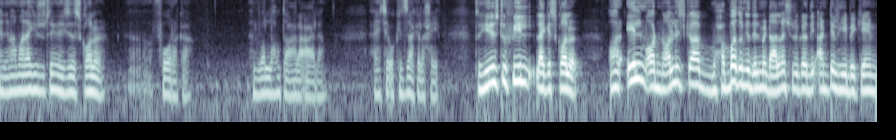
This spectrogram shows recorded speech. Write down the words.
And Imam Malik used to think that he's a scholar. uh, for rakah. And Wallahu ta'ala a'lam. And تو he used to feel like a scholar اور علم اور نالج کا محبت ان کے دل میں ڈالنا شروع کر دی until he became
